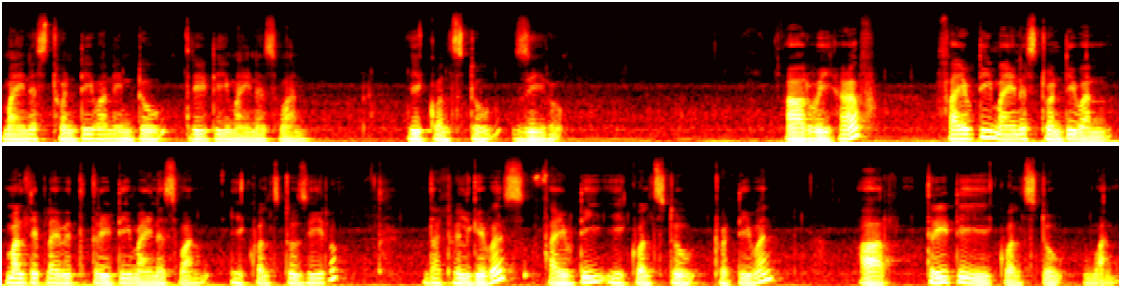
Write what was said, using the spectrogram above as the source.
minus 21 into 3t minus 1 equals to 0 or we have 5t minus 21 multiply with 3t minus 1 equals to 0 that will give us 5t equals to 21 or 3t equals to 1.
